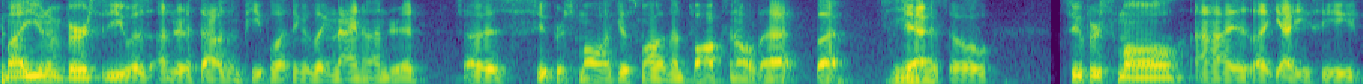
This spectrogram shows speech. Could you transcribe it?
my university was under a thousand people. I think it was like 900. So it was super small. Like it was smaller than Fox and all that. But yeah, so super small. Uh, like yeah, you see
